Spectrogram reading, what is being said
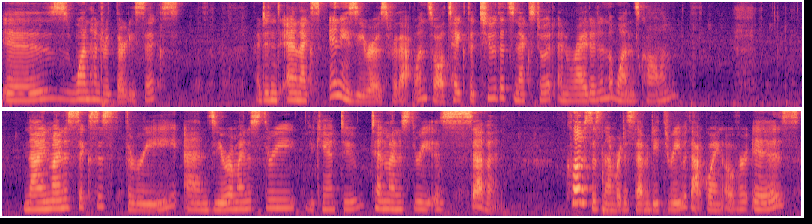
is 136. I didn't annex any zeros for that one, so I'll take the 2 that's next to it and write it in the ones column. 9 minus 6 is 3, and 0 minus 3 you can't do. 10 minus 3 is 7. Closest number to 73 without going over is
